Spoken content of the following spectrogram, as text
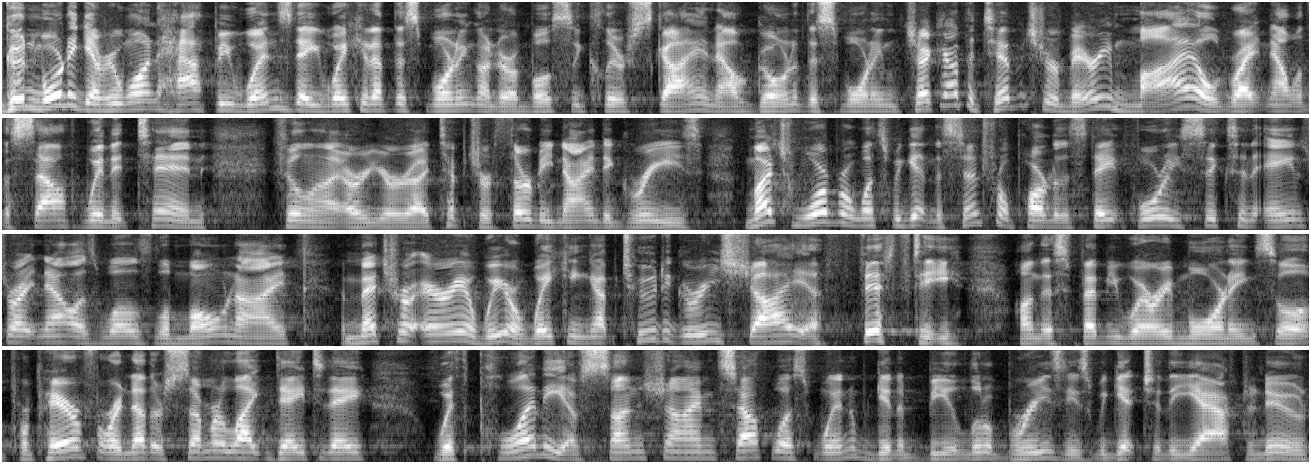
Good morning, everyone. Happy Wednesday. Waking up this morning under a mostly clear sky in Algona this morning. Check out the temperature. Very mild right now with a south wind at 10, feeling or your uh, temperature 39 degrees. Much warmer once we get in the central part of the state. 46 in Ames right now, as well as Lamoni. The metro area, we are waking up two degrees shy of 50 on this February morning. So prepare for another summer-like day today with plenty of sunshine. Southwest wind going to be a little breezy as we get to the afternoon.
